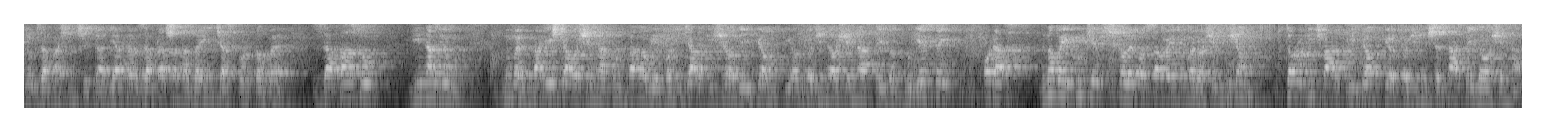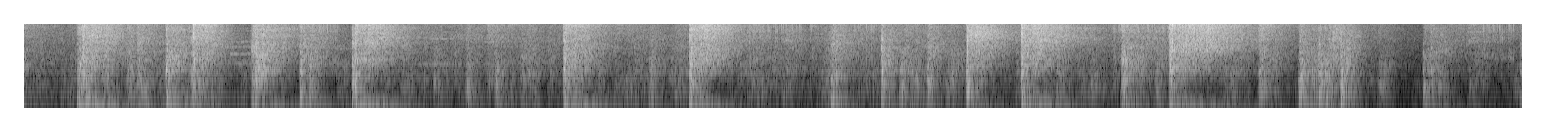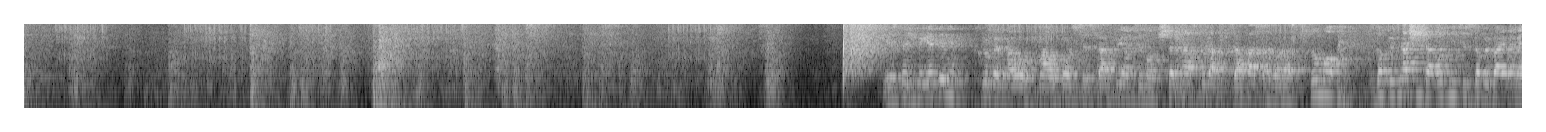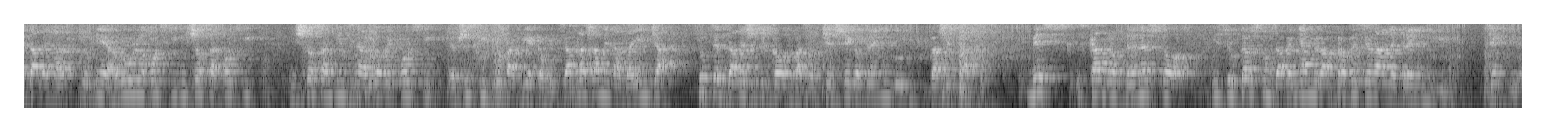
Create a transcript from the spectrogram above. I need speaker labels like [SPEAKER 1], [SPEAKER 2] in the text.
[SPEAKER 1] Klub Zapaśniczy Gladiator zaprasza na zajęcia sportowe z zapasów Gimnazjum numer 28 na Kurbanowie poniedziałki, środy i piątki od godziny 18 do 20 oraz w Nowej Hucie w Szkole Podstawowej numer 80 wtorki, czwartki i piątki od godziny 16 do 18. Jesteśmy jedynym klubem mało, w Małopolsce startującym od 14 lat w zapasach oraz w sumo. Zdoby, nasi zawodnicy zdobywają medale na turniejach ogólnopolskich, mistrzostwach polskich, mistrzostwach międzynarodowych polskich we wszystkich grupach wiekowych. Zapraszamy na zajęcia. Sukces zależy tylko od Was, od ciężkiego treningu i Waszej pracy. My z, z kadrą trenersko-instruktorską zapewniamy Wam profesjonalne treningi. Dziękuję.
